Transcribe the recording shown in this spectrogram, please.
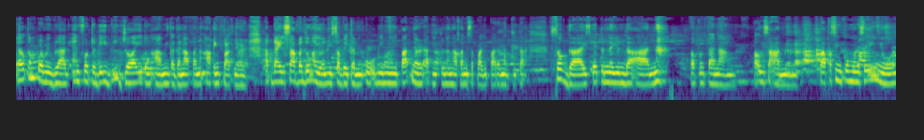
Welcome for my vlog and for today video ay itong aming kaganapan ng aking partner. At dahil Sabado ngayon ay sabay kaming uuwi ni partner at dito na nga kami sa pali para nagkita. So guys, eto na yung daan papunta ng pauwi sa amin. Papasin ko muna sa inyo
